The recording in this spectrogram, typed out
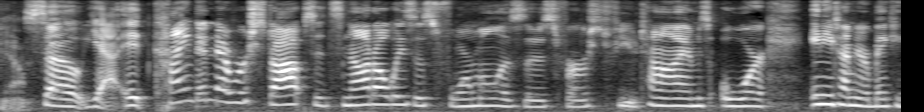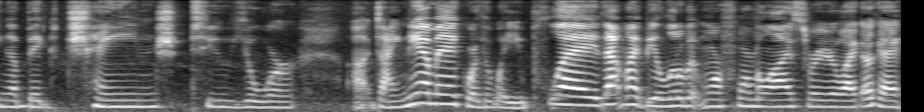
Yeah. So, yeah, it kind of never stops. It's not always as formal as those first few times, or anytime you're making a big change to your uh, dynamic or the way you play. That might be a little bit more formalized where you're like, okay,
